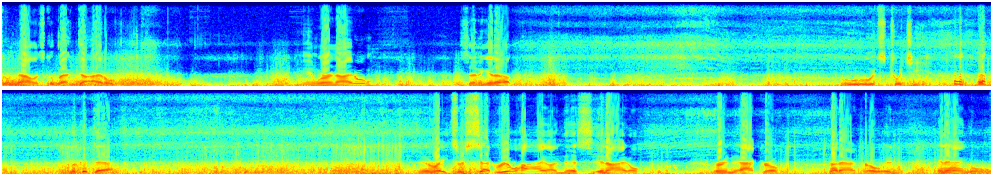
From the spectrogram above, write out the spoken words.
So now let's go back to idle. And we're in idle. Setting it up. Ooh, it's twitchy. Look at that. The rates are set real high on this in idle, or in acro, not acro, in, in angle.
